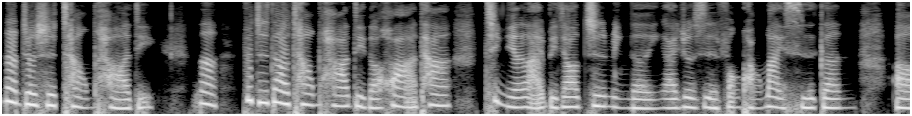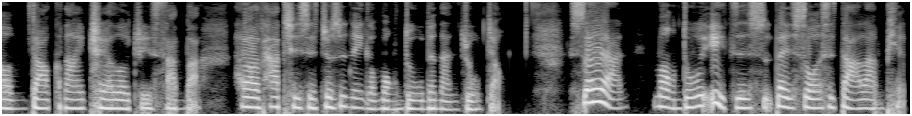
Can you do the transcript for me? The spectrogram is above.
那就是 Tom Hardy。那不知道 Tom Hardy 的话，他近年来比较知名的应该就是《疯狂麦斯》跟嗯《Dark Knight Trilogy》三吧。还有他其实就是那个《猛毒》的男主角。虽然猛毒一直是被说是大烂片，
